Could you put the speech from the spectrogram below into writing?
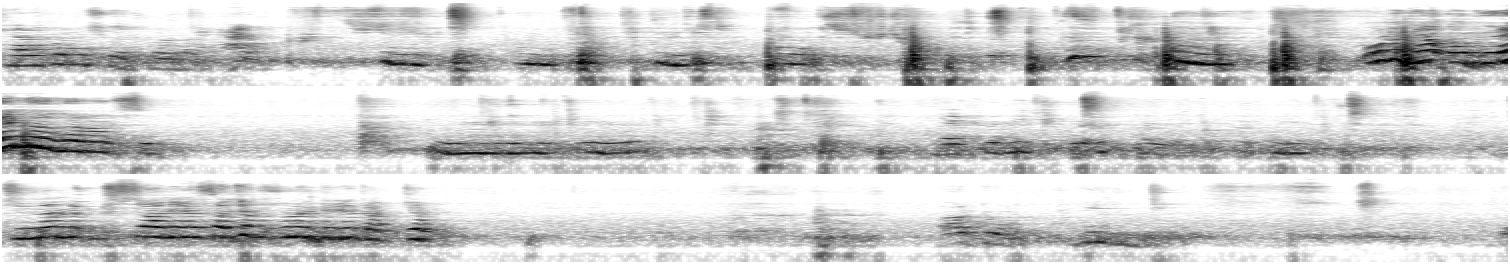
Telefon düşmesin ona. Oğlum yapma göremiyorlar anasını. İçinden de 3 saniye sayacağım sonra geriye takacağım. Pardon. Bir. Ben silah. Şimdi pardon. Bir.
